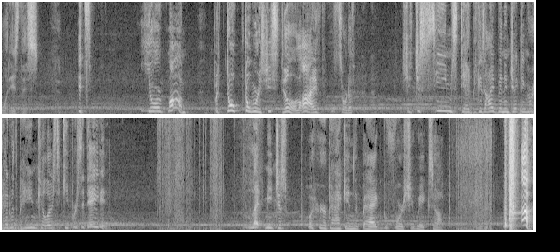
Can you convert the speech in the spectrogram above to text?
What is this? It's your mom. But don't don't worry, she's still alive, sort of. She just seems dead because I've been injecting her head with painkillers to keep her sedated. Let me just put her back in the bag before she wakes up. Ah!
